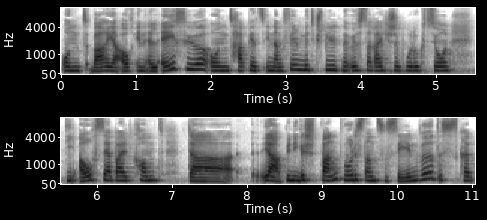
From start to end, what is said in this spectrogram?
und war ja auch in LA für und habe jetzt in einem Film mitgespielt, eine österreichische Produktion, die auch sehr bald kommt. Da ja, bin ich gespannt, wo das dann zu sehen wird. Das ist gerade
